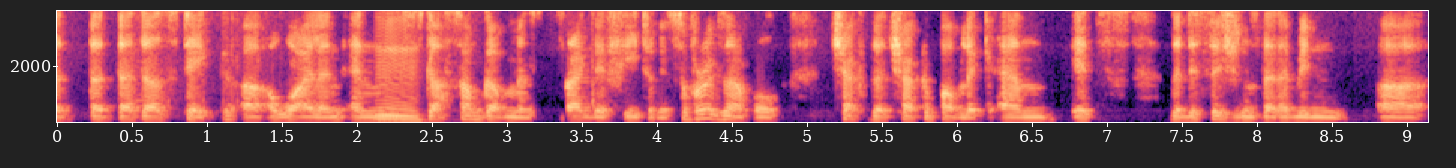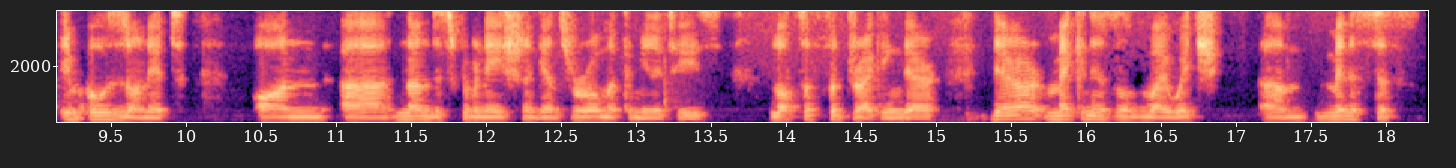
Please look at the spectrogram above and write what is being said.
that that, that does take uh, a while, and, and mm. some governments drag their feet on it. So, for example, Czech the Czech Republic and it's the decisions that have been uh, imposed on it on uh, non-discrimination against Roma communities. Lots of foot dragging there. There are mechanisms by which um, ministers,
